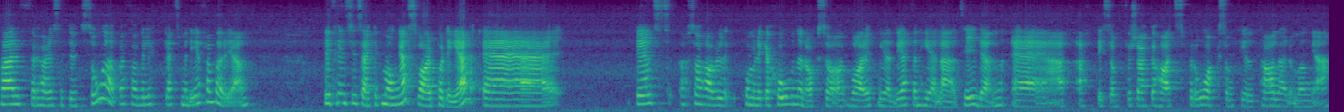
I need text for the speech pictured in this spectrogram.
varför har det sett ut så? Varför har vi lyckats med det från början? Det finns ju säkert många svar på det. Dels så har väl kommunikationen också varit medveten hela tiden. Eh, att, att liksom försöka ha ett språk som tilltalar de unga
